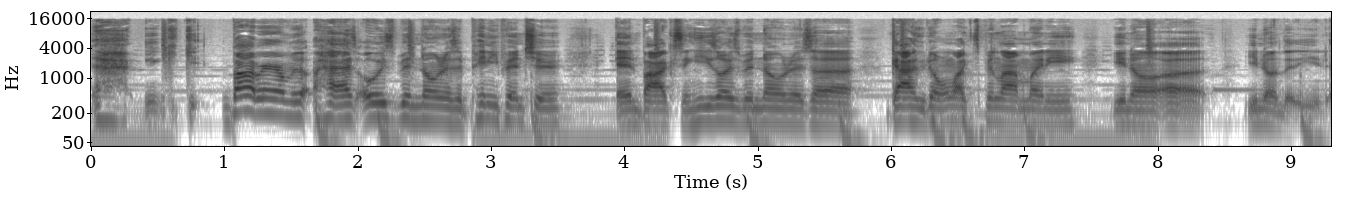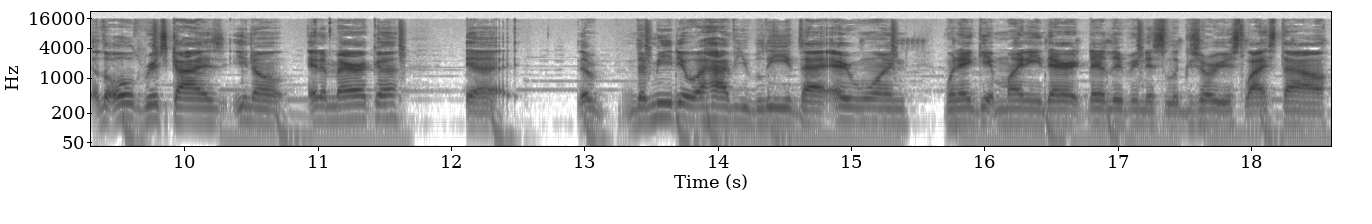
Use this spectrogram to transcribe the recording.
Bob Arum has always been known as a penny pincher in boxing. He's always been known as a guy who don't like to spend a lot of money. You know, uh, you know the the old rich guys. You know, in America, uh, the the media will have you believe that everyone when they get money they're they're living this luxurious lifestyle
